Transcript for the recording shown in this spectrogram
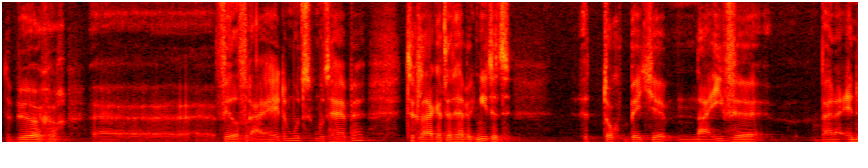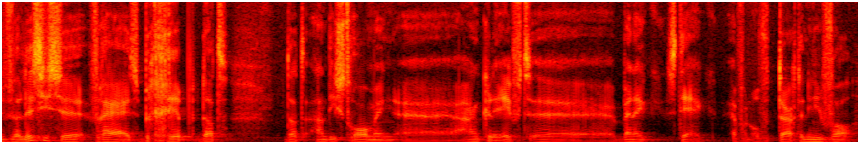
de burger uh, veel vrijheden moet, moet hebben. Tegelijkertijd heb ik niet het, het toch een beetje naïeve, bijna individualistische vrijheidsbegrip dat, dat aan die stroming aankleeft. ben ik sterk ervan overtuigd, in ieder geval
